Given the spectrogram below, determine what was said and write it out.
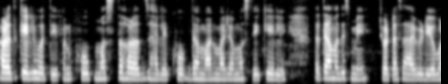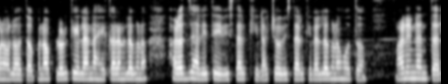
हळद केली होती. पण खूप मस्त हळद झाली. खूप धमाल मजा मस्ती केली. तर त्यामध्येच मी छोटासा हा व्हिडिओ बनवला होता. पण अपलोड केला नाही. कारण लग्न हळद झाली तेवीस तारखेला चोवीस तारखेला लग्न होतं. आणि नंतर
